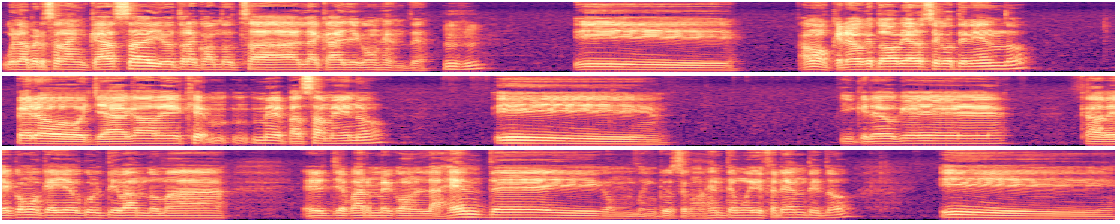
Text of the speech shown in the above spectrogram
una persona en casa y otra cuando está en la calle con gente. Y vamos, creo que todavía lo sigo teniendo, pero ya cada vez que me pasa menos y, y creo que cada vez como que he ido cultivando más el llevarme con la gente y con- incluso con gente muy diferente y todo. Y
